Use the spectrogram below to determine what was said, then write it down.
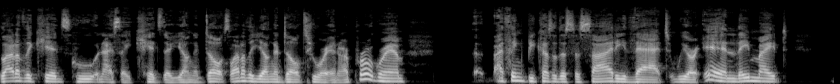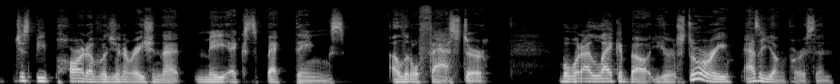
a lot of the kids who, and I say kids, they're young adults, a lot of the young adults who are in our program, I think because of the society that we are in, they might just be part of a generation that may expect things a little faster. But what I like about your story as a young person,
